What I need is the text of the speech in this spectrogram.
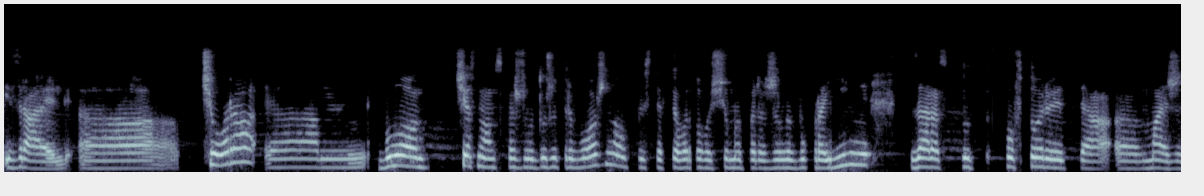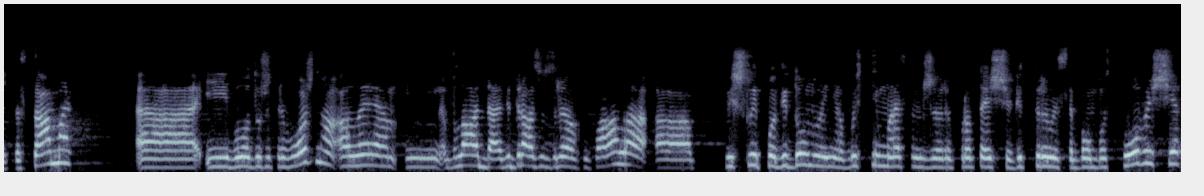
Ізраїль. Вчора е, було чесно вам скажу дуже тривожно після всього того, що ми пережили в Україні. Зараз тут повторюється е, майже те саме. Е, і було дуже тривожно, але влада відразу зреагувала. Пішли повідомлення в усі месенджери про те, що відкрилися бомбосховище.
